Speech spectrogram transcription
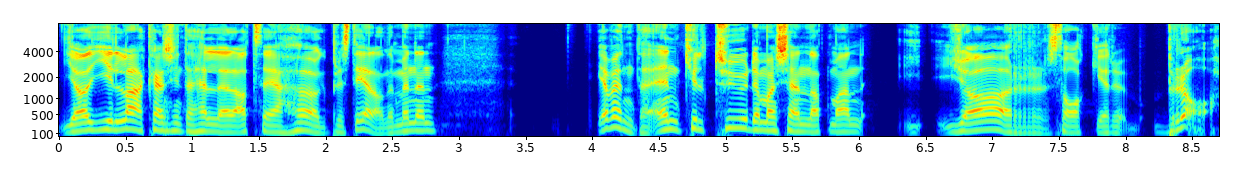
jag gillar kanske inte heller att säga högpresterande, men en jag vet inte, en kultur där man känner att man gör saker bra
